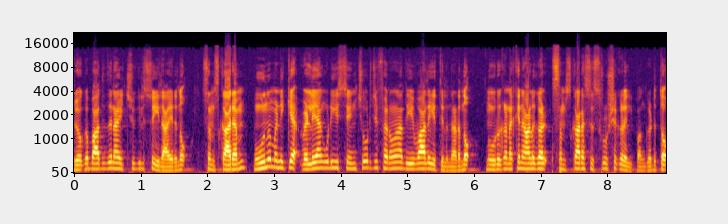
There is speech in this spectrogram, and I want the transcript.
രോഗബാധിതനായി ചികിത്സയിലായിരുന്നു. സംസ്കാരം മൂന്ന് മണിക്ക് വെള്ളയാങ്കുടി സെന്റ് ജോർജ് ഫെറോണ ദേവാലയത്തിൽ നടന്നു. നൂറുകണക്കിന് ആളുകൾ സംസ്കാര ശുശ്രൂഷകളിൽ പങ്കെടുത്തു.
